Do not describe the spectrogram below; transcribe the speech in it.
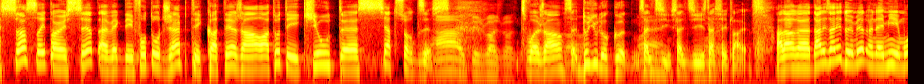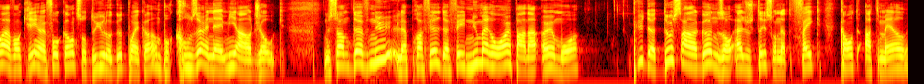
ça, c'est un site avec des photos de gens, puis t'es coté, genre, ah, toi, t'es cute, euh, 7 sur 10. Ah, ok, je vois, je vois. Tu vois, genre, do you look good? Ça le Ouais. dit, ça le dit, c'est assez clair. Alors, euh, dans les années 2000, un ami et moi avons créé un faux compte sur doyoulookgood.com pour cruiser un ami en joke. Nous sommes devenus le profil de fille numéro un pendant un mois. Plus de 200 gars nous ont ajoutés sur notre fake compte Hotmail.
